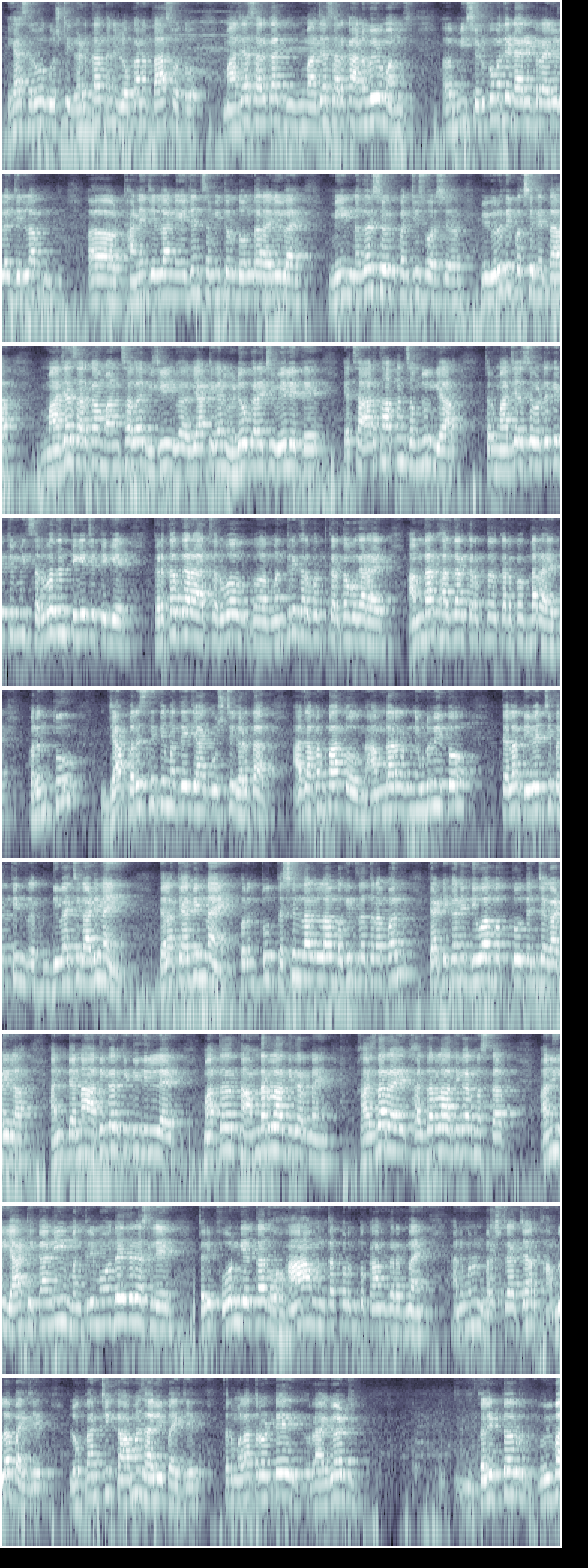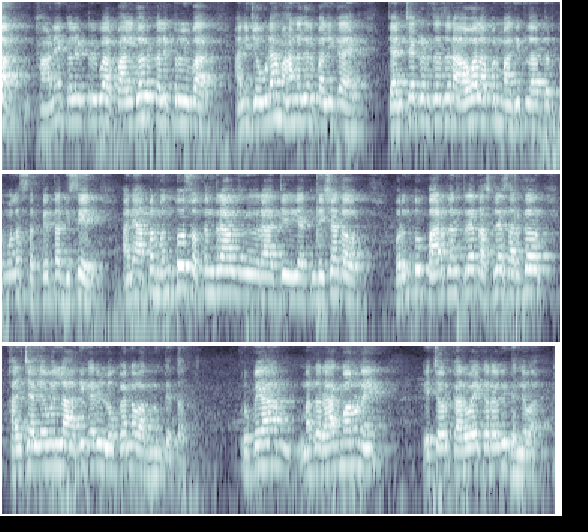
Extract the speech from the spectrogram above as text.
ह्या सर्व गोष्टी घडतात आणि लोकांना त्रास होतो. माझ्यासारखा माझ्यासारखा अनुभवी माणूस. मी सिडकोमध्ये डायरेक्टर राहिलेलो आहे जिल्हा ठाणे जिल्हा नियोजन समितीवर दोनदा राहिलेलो आहे. मी नगरसेवक पंचवीस वर्ष मी विरोधी पक्षनेता माझ्यासारखा माणसाला विजी या ठिकाणी व्हिडिओ करायची वेळ येते याचा अर्थ आपण समजून घ्या. तर माझे असं वाटतं की तुम्ही सर्वजण तिघेचे तिघे कर्तबगार आहात सर्व मंत्री कर्ब कर्तबगार आहेत आमदार खासदार कर्त कर्तबगार आहेत. परंतु ज्या परिस्थितीमध्ये ज्या गोष्टी घडतात आज आपण पाहतो आमदार निवडून येतो त्याला दिव्याची बत्ती दिव्याची गाडी नाही त्याला कॅबिन नाही परंतु तहसीलदारला बघितलं तर आपण त्या ठिकाणी दिवा बघतो त्यांच्या गाडीला आणि त्यांना अधिकार किती दिलेले आहेत. मात्र आमदारला अधिकार नाही खासदार आहे खासदारला अधिकार नसतात. आणि या ठिकाणी मंत्री महोदय जरी असले तरी फोन घेतात हो हा म्हणतात परंतु काम करत नाही. आणि म्हणून भ्रष्टाचार थांबला पाहिजे लोकांची कामं झाली पाहिजेत तर मला तर वाटते रायगड कलेक्टर विभाग ठाणे कलेक्टर विभाग पालघर कलेक्टर विभाग आणि जेवढ्या महानगरपालिका आहेत त्यांच्याकडचा जर अहवाल आपण मागितला तर तुम्हाला सत्यता दिसेल. आणि आपण म्हणतो स्वतंत्र राज्य या देशात आहोत परंतु पारतंत्र्यात असल्यासारखं खालच्या लेवलला अधिकारी लोकांना वागणूक देतात. कृपया माझा राग मानू नये. याच्यावर कारवाई करावी. धन्यवाद.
